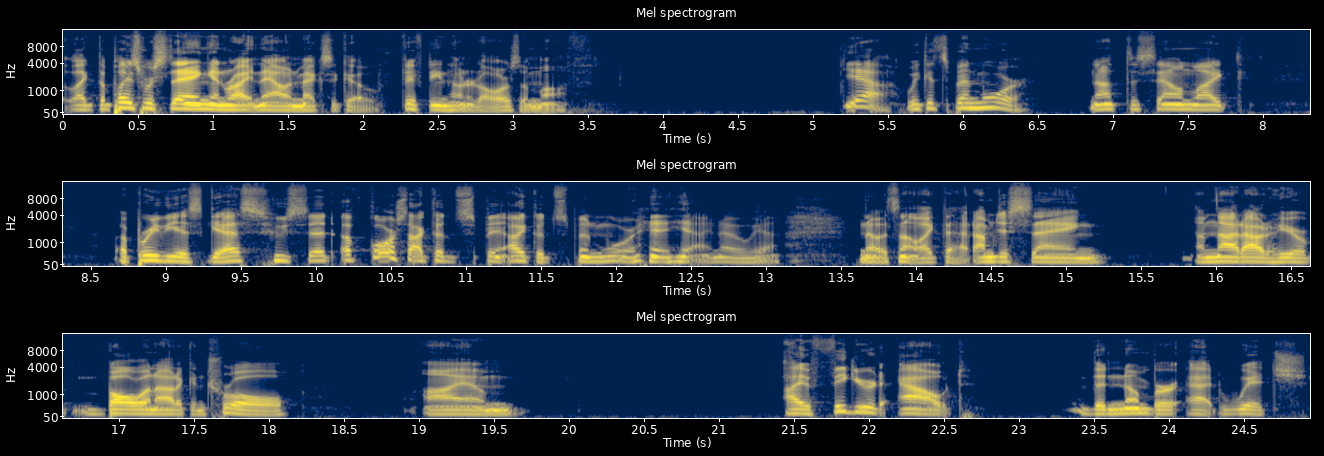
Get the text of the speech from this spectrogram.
like the place we're staying in right now in Mexico, $1500 a month yeah, we could spend more. Not to sound like a previous guest who said, "Of course I could spend I could spend more." yeah, I know, yeah. No, it's not like that. I'm just saying I'm not out here balling out of control. I am I have figured out the number at which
